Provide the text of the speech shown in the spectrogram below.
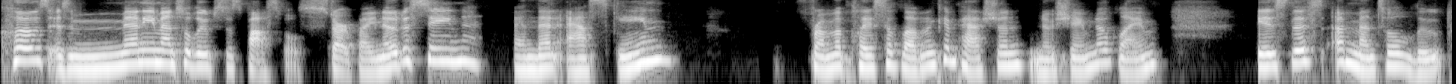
close as many mental loops as possible start by noticing and then asking from a place of love and compassion, no shame, no blame. Is this a mental loop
